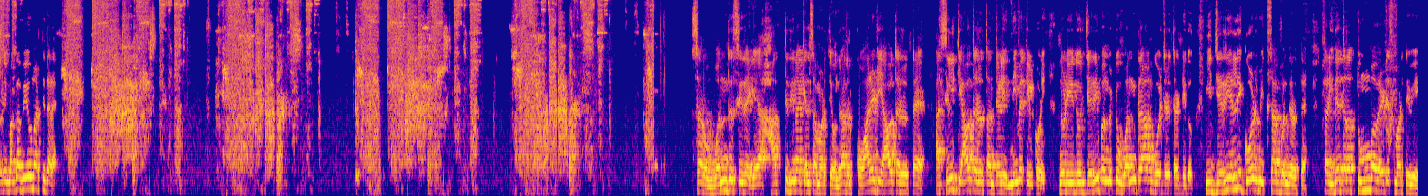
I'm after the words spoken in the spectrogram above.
ನೋಡಿ, ಮಗ್ಗ ವ್ಯೂ ಮಾಡ್ತಿದ್ದಾರೆ ಸರ್, ಒಂದು ಸೀರೆಗೆ ಹತ್ತು ದಿನ ಕೆಲಸ ಮಾಡ್ತೀವಿ ಅಂದ್ರೆ ಅದ್ರ ಕ್ವಾಲಿಟಿ ಯಾವ ತರ ಇರುತ್ತೆ? ಆ ಸಿಲ್ಕ್ ಯಾವ ತರ ಇರುತ್ತೆ ಅಂತೇಳಿ ನೀವೇ ತಿಳ್ಕೊಡಿ. ನೋಡಿ, ಇದು ಜರಿ ಬಂದ್ಬಿಟ್ಟು ಒನ್ ಗ್ರಾಮ್ ಗೋಲ್ಡ್ ಜರಿ ಥ್ರೆಡ್ ಇದು. ಈ ಜರಿಯಲ್ಲಿ ಗೋಲ್ಡ್ ಮಿಕ್ಸ್ ಆಗಿ ಬಂದಿರುತ್ತೆ. ಸರ್ ಇದೇ ತರ ತುಂಬಾ ವೆರೈಟೀಸ್ ಮಾಡ್ತೀವಿ.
